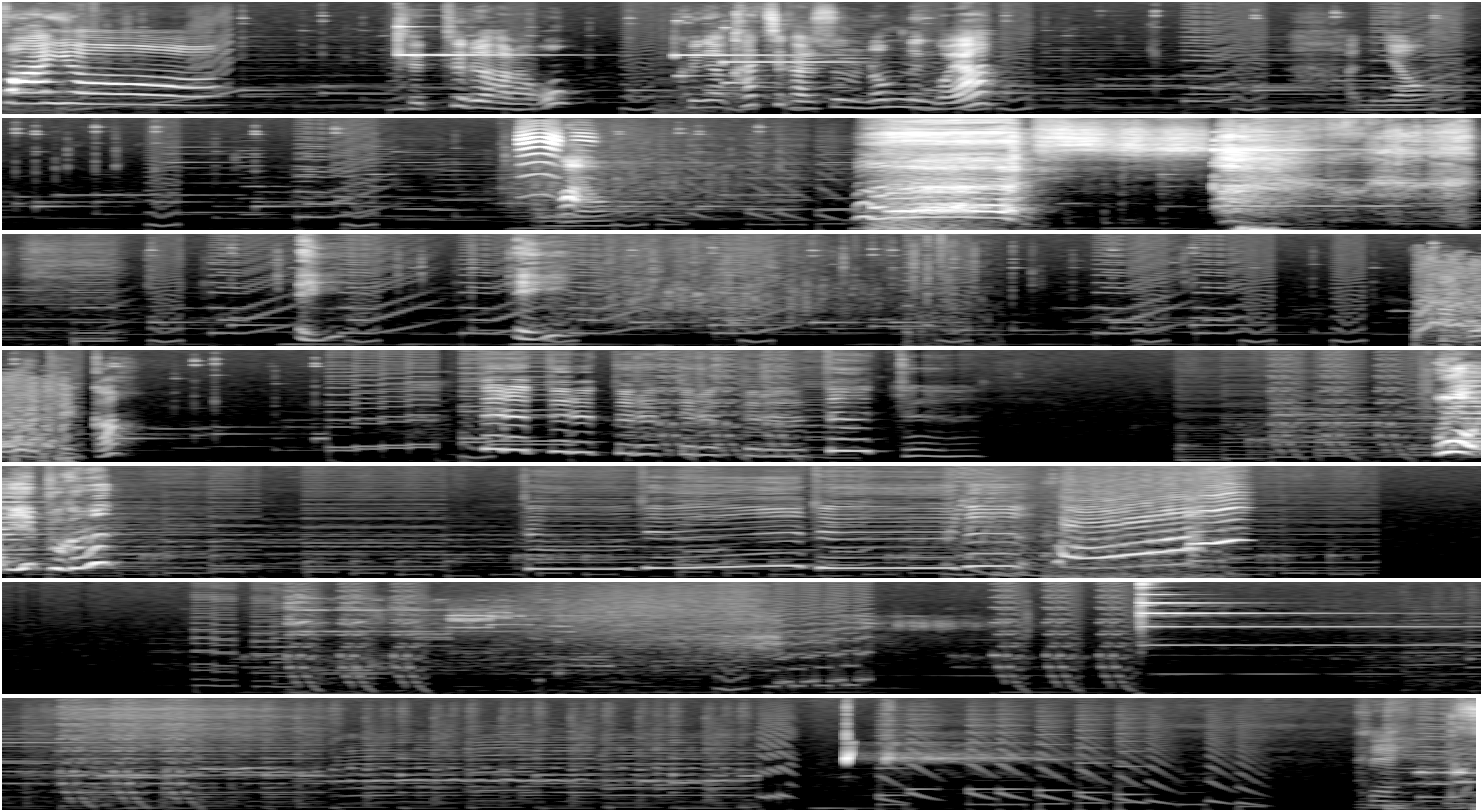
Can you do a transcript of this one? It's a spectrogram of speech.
파이어 Z를 하라고? 그냥 같이 갈 수는 없는 거야? 안녕 안녕 아! 씨. 에? 에? 다 먹어도 될까? 뚜루뚜루뚜루뚜루뚜루뚜뚜 어? 이 부금은? 두두두두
